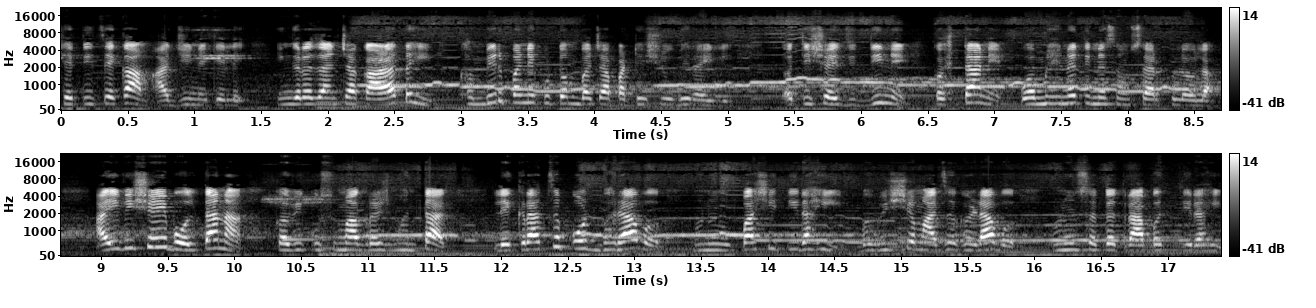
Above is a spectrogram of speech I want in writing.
शेतीचे काम आजीने केले. इंग्रजांच्या काळातही खंबीरपणे कुटुंबाच्या पाठीशी उभी राहिली. अतिशय जिद्दीने कष्टाने व मेहनतीने संसार फुलवला. आईविषयी बोलताना कवी कुसुमाग्रज म्हणतात लेकराचं पोट भरावं म्हणून उपाशी ती राही भविष्य माझं घडावं म्हणून सतत राबत ती राही.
